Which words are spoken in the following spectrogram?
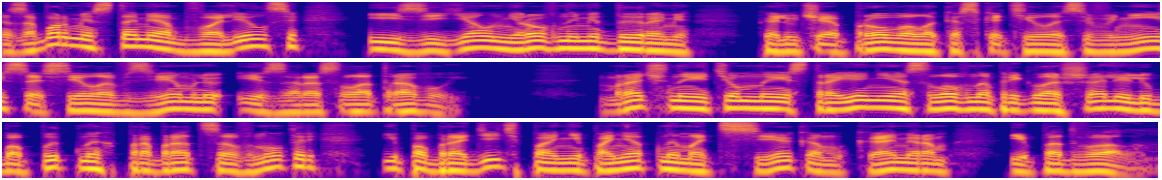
Забор местами обвалился и зиял неровными дырами, колючая проволока скатилась вниз, осела в землю и заросла травой. Мрачные темные строения словно приглашали любопытных пробраться внутрь и побродить по непонятным отсекам, камерам и подвалам.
